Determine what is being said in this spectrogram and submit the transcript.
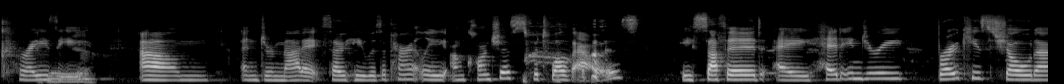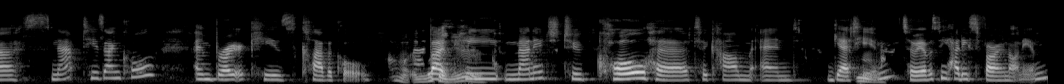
crazy um, and dramatic. So he was apparently unconscious for 12 hours. He suffered a head injury, broke his shoulder, snapped his ankle, and broke his clavicle Oh, but he managed to call her to come and get Hmm. him. So he obviously had his phone on him.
